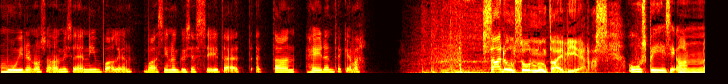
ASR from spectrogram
muiden osaamiseen niin paljon, vaan siinä on kyse siitä, että, että on heidän tekemä. Sadun sunnuntai vieras. Uusi biisi on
